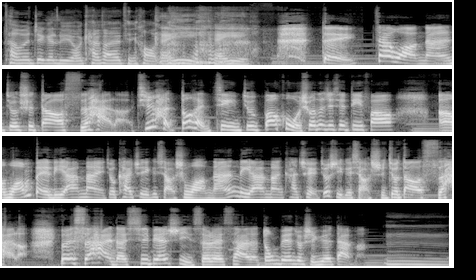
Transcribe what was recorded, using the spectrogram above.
他们这个旅游开发的挺好的，可以可以。对，再往南就是到死海了，其实很都很近，就包括我说的这些地方，呃，往北离安曼也就开车一个小时，往南离安曼开车也就是一个小时就到死海了。因为死海的西边是以色列，死海的东边就是约旦嘛。嗯，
